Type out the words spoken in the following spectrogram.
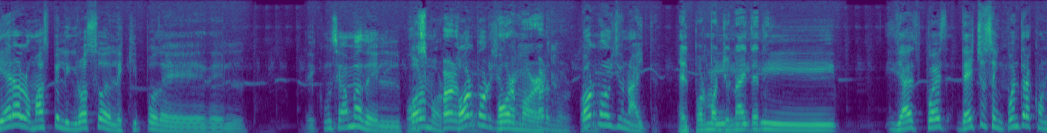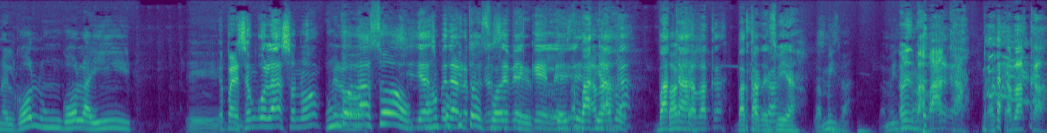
y era lo más peligroso del equipo de, del... de- ¿Cómo se llama? Del Portmore. Portmore. Portmore United. Portmore. Portmore United. El Portmore Y- United. Y, y ya después, de hecho, se encuentra con el gol, un gol ahí. eh, Que pareció un golazo, ¿no? un Pero golazo sí, ya con un poquito de repetición se suerte. ve que le- vaca, vaca, vaca, vaca, vaca. desvía. La misma. La misma. La misma vaca. La vaca.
